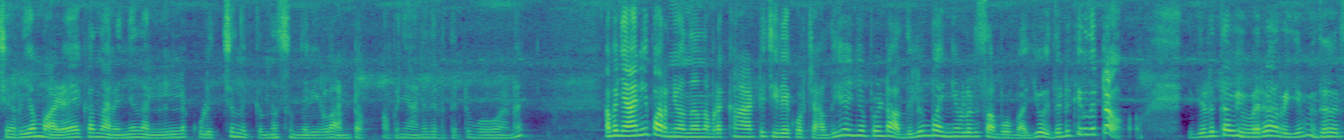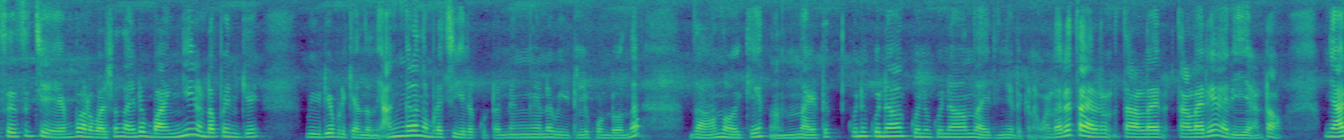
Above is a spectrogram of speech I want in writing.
ചെറിയ മഴയൊക്കെ നനഞ്ഞ് നല്ല കുളിച്ച് നിൽക്കുന്ന സുന്ദരികളാണ് കേട്ടോ അപ്പം ഞാനിതെടുത്തിട്ട് പോവുകയാണ് അപ്പം ഞാനീ പറഞ്ഞു വന്നത് നമ്മുടെ കാട്ടുചീരയെക്കുറിച്ച് അത് കഴിഞ്ഞപ്പോഴുണ്ട് അതിലും ഭംഗിയുള്ളൊരു സംഭവം. അയ്യോ ഇതെടുക്കരുത് കേട്ടോ ഇതെടുത്ത വിവരം അറിയും. ഇത് ഒരു സൈസ് ചേമ്പാണ്. പക്ഷേ അതിന്റെ ഭംഗി കണ്ടപ്പോൾ എനിക്ക് വീഡിയോ പിടിക്കാൻ തോന്നി. അങ്ങനെ നമ്മുടെ ചീരക്കുട്ടൻ അങ്ങനെ വീട്ടിൽ കൊണ്ടുവന്ന് ദാ നോക്കി നന്നായിട്ട് കുനുകുന കുനുകുനാന്ന് അരിഞ്ഞെടുക്കണം. വളരെ തള തളരെ അരിയാണ് കേട്ടോ. ഞാൻ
